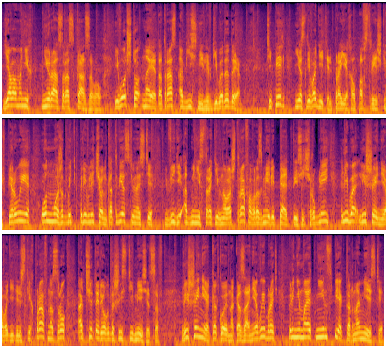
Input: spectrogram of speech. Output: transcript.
Я вам о них не раз рассказывал. И вот что на этот раз объяснили в ГИБДД. Теперь, если водитель проехал по встречке впервые, он может быть привлечен к ответственности в виде административного штрафа в размере 5000 рублей, либо лишения водительских прав на срок от 4 до 6 месяцев. Решение, какое наказание выбрать, принимает не инспектор на месте,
